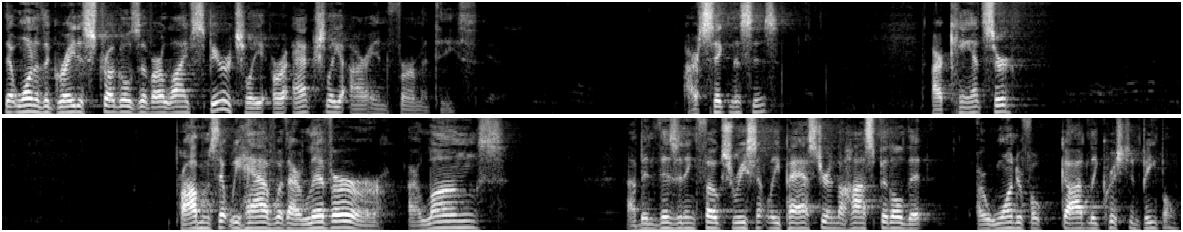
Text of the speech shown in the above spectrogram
that one of the greatest struggles of our life spiritually are actually our infirmities, our sicknesses, our cancer, problems that we have with our liver or our lungs. I've been visiting folks recently, Pastor, in the hospital that are wonderful, godly Christian people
